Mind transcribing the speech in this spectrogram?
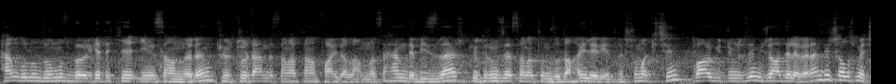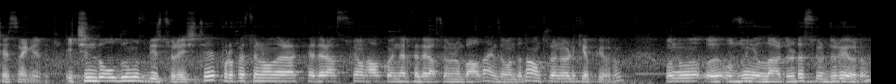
hem bulunduğumuz bölgedeki insanların kültürden ve sanattan faydalanması hem de bizler kültürümüz ve sanatımızı daha ileriye taşımak için var gücümüzle mücadele veren bir çalışma içerisine girdik. İçinde olduğumuz bir süreçte profesyonel olarak Federasyon Halk Oyunları Federasyonu'na bağlı aynı zamanda da antrenörlük yapıyorum. Bunu e, uzun yıllardır da sürdürüyorum.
